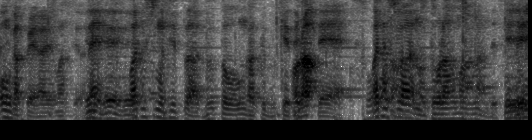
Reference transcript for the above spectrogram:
音楽やられますよね、ええええ私も実はずっと音楽漬けでして私はあのドラマーなんですよね、え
